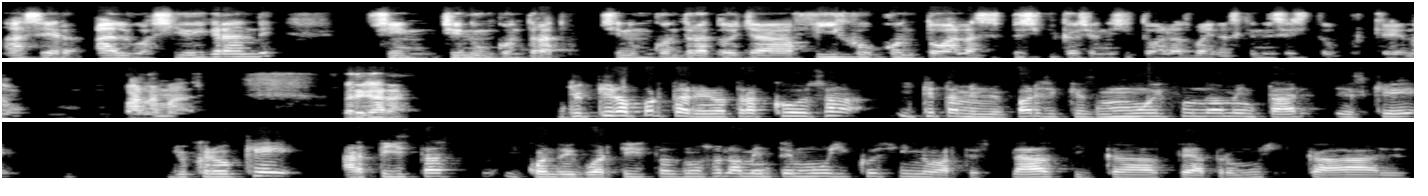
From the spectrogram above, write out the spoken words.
a hacer algo así de grande sin, sin un contrato, sin un contrato ya fijo con todas las especificaciones y todas las vainas que necesito, porque no, para la madre. Vergara, Yo quiero aportar en otra cosa y que también me parece que es muy fundamental, es que yo creo que artistas, y cuando digo artistas, no solamente músicos, sino artes plásticas, teatro musical,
